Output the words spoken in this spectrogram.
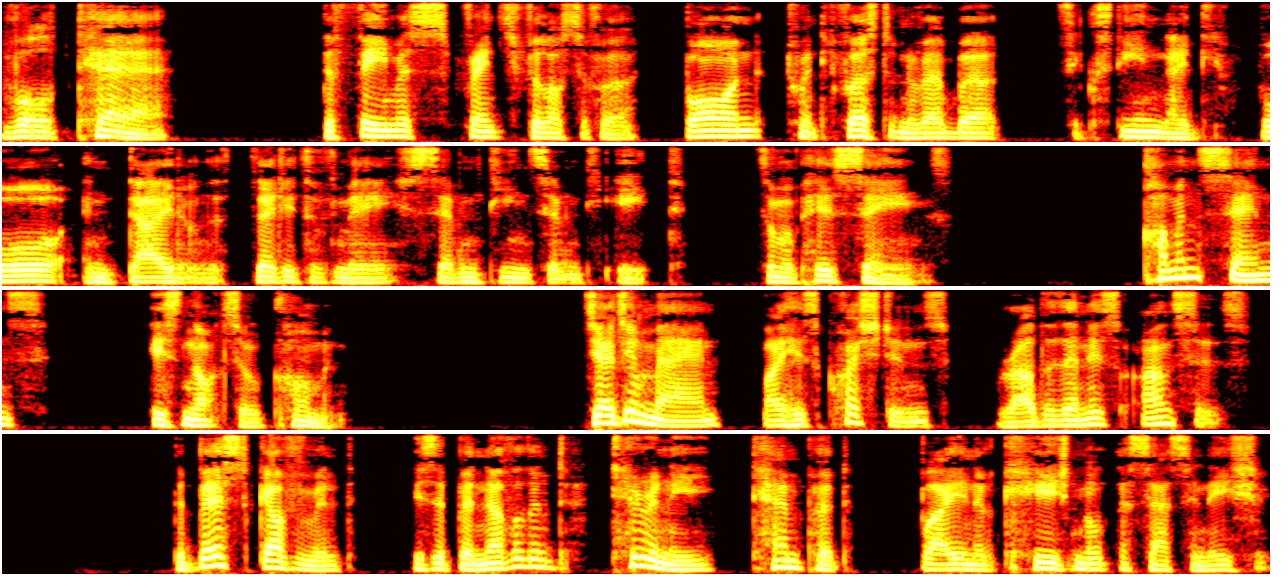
Voltaire, the famous French philosopher, born 21st of November 1694 and died on the 30th of May, 1778. Some of his sayings. Common sense is not so common. Judge a man by his questions rather than his answers. The best government is a benevolent tyranny tempered by an occasional assassination.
